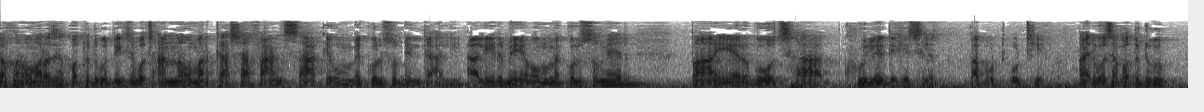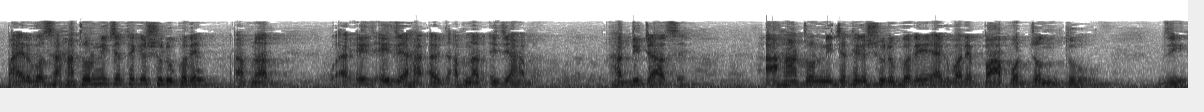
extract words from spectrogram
তখন ওমর রাজা কতটুকু দেখছে? বলছে, আন্না ওমর কাশাফা আনসাকে উম্মে কুলসুম বিনতে আলী। আলীর মেয়ে উম্মে কুলসুমের পায়ের গোছা খুলে দেখেছিলেন কাপড় উঠিয়ে। পায়ের গোছা কতটুকু? পায়ের গোছা, হাঁটুর নিচে থেকে শুরু করে আপনার, এই- যে আপনার, এই যে হাড্ডিটা আছে হাঁটুর নিচে থেকে শুরু করে একবারে পা পর্যন্ত। জি,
